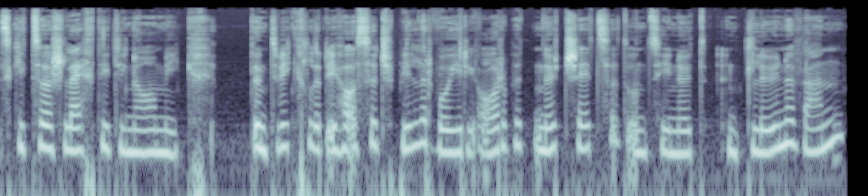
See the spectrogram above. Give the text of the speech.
Es gibt so eine schlechte Dynamik. Die Entwickler die hassen die Spieler, die ihre Arbeit nicht schätzen und sie nicht entlöhnen wollen.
